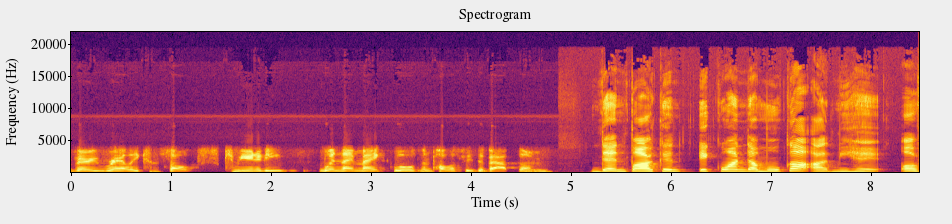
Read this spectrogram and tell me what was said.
very rarely consults communities when they make laws and policies about them. Dan Parkin ایک کوانڈا موکا آدمی ہے اور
